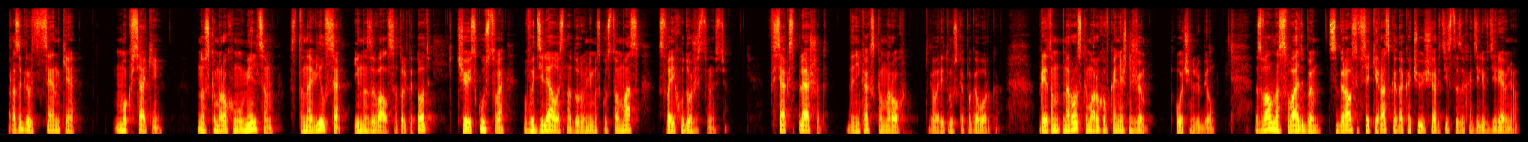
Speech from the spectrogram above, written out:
разыгрывать сценки мог всякий. Но скоморохом-умельцем становился и назывался только тот, чье искусство выделялось над уровнем искусства масс – своей художественностью. «Всяк спляшет, да не как скоморох», — говорит русская поговорка. При этом народ скоморохов, конечно же, очень любил. Звал на свадьбы, собирался всякий раз, когда кочующие артисты заходили в деревню.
